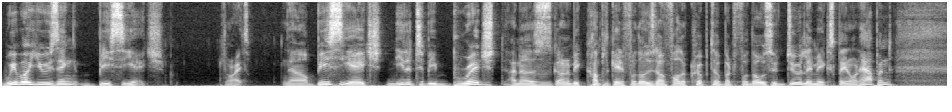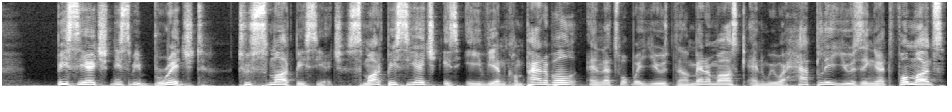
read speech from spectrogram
We were using BCH. All right. Now, BCH needed to be bridged. I know this is going to be complicated for those who don't follow crypto, but for those who do, let me explain what happened. BCH needs to be bridged to Smart BCH. Smart BCH is EVM compatible, and that's what we used in our MetaMask, and we were happily using it for months,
